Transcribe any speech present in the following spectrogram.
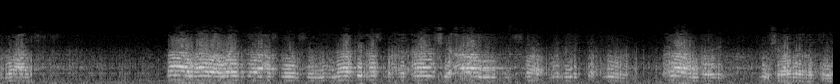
الراس. قال هذا وين كان أصله سنة لكن أصبح الآن شعار من للكفار والذين يستقبلونه فلا ينبغي مشابهته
